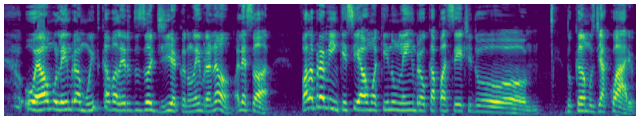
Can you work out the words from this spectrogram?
o Elmo lembra muito Cavaleiro do Zodíaco, não lembra não? Olha só. Fala pra mim que esse Elmo aqui não lembra o capacete do. do Camus de Aquário.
